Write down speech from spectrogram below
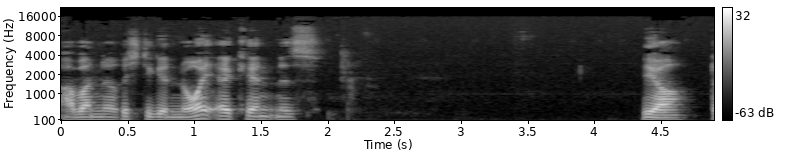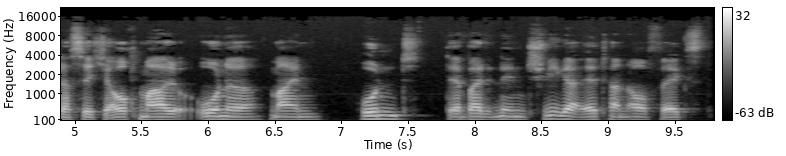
aber eine richtige Neuerkenntnis, ja, dass ich auch mal ohne meinen Hund, der bei den Schwiegereltern aufwächst,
